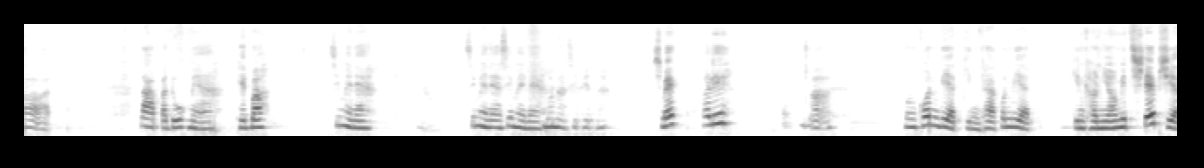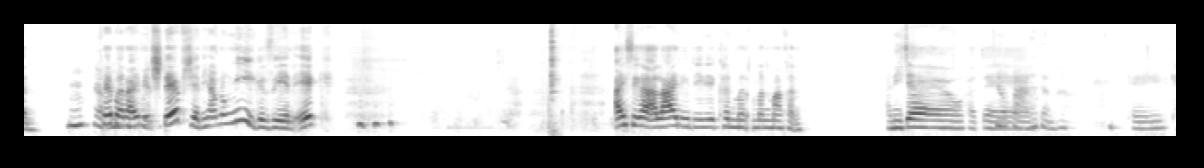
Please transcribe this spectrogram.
อด ลาบปลาดุกแหม่เผ็ดบ่ซิมให้แหน่ซิมให้แหน่ซิมให้แหน่มนาชิเพชรนะชเม็กฮอลลี่อ่ามึงคนเวียดกินค่ะ คนเวียด กินข้าวเหนียวมิดสเตปเชียนอืมอยากเทปอะไรมิดสเตปเชียน ich habe noch nie gesehen ich einzige allein die die die können man man machen อันนี้แจวค่ะแจวเที่ยวป่าด้วยกันค่ะโอ เค เค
